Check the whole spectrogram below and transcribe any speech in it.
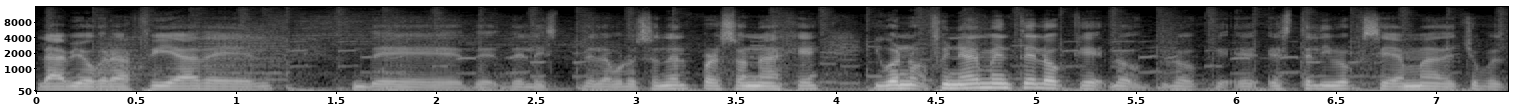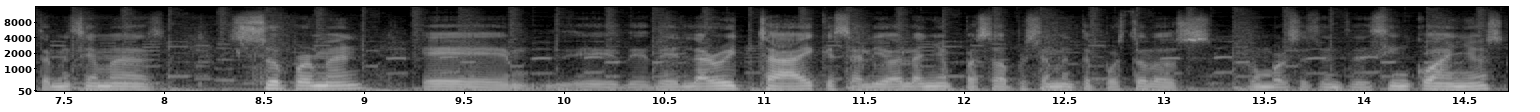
la, biografía de él de, la, evolución del personaje. Y bueno, finalmente lo que, lo, que este libro que se llama, de hecho, pues también se llama Superman, eh, de, Larry Ty, que salió el año pasado, precisamente puesto los como 65 años.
